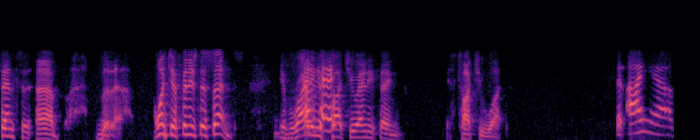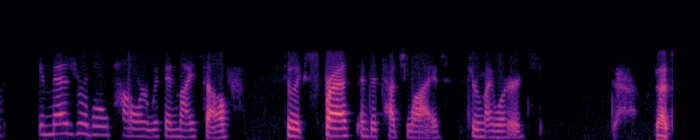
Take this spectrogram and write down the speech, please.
sentence. Uh, blah. I want you to finish this sentence. If writing has taught you anything, it's taught you what? that I have immeasurable power within myself to express and to touch lives through my words. That's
